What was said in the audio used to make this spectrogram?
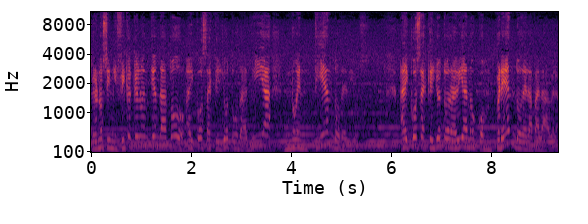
Pero no significa que lo entienda todo. Hay cosas que yo todavía no entiendo de Dios. Hay cosas que yo todavía no comprendo de la palabra.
